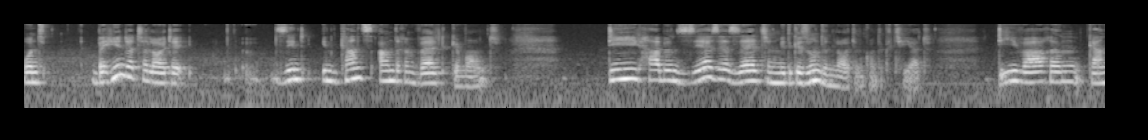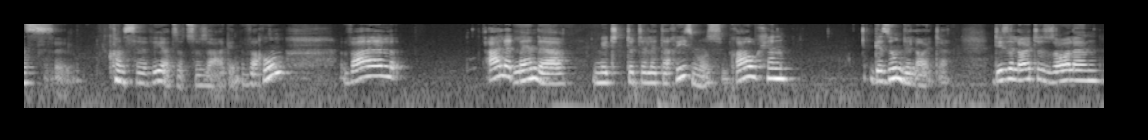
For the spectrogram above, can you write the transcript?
Und behinderte Leute sind in ganz anderem Welt gewohnt. Die haben sehr, sehr selten mit gesunden Leuten kontaktiert. Die waren ganz äh, konserviert sozusagen. Warum? Weil alle Länder mit Totalitarismus brauchen gesunde Leute. Diese Leute sollen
